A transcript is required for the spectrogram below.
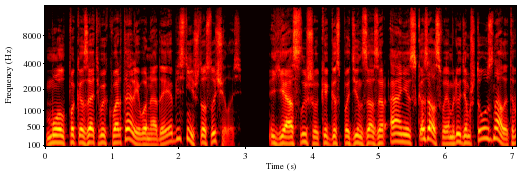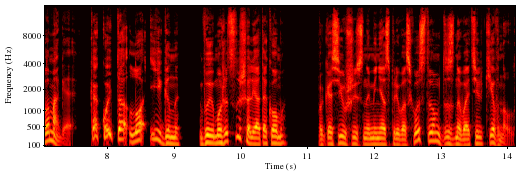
Мол, показать в их квартале его надо и объяснить, что случилось. Я слышал, как господин Зазар Ани сказал своим людям, что узнал этого мага. Какой-то Ло Игн. Вы, может, слышали о таком?» Покосившись на меня с превосходством, дознаватель кивнул.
